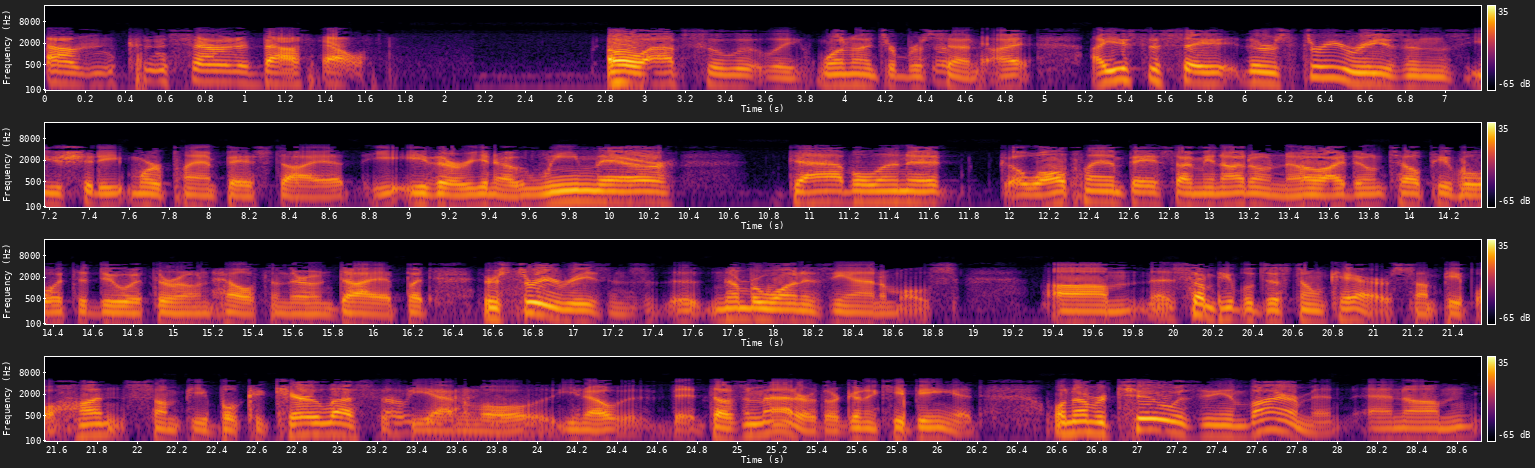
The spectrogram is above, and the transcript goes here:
um, concern about health? Oh, absolutely, 100%. Okay. I I used to say there's three reasons you should eat more plant-based diet. E- either, you know, lean there, dabble in it, go all plant-based. I mean, I don't know. I don't tell people what to do with their own health and their own diet, but there's three reasons. Uh, Number 1 is the animals. Um, some people just don't care. Some people hunt. Some people could care less that Oh, the yeah. animal, you know, it doesn't matter. They're going to keep eating it. Well, number two is the environment, and um,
